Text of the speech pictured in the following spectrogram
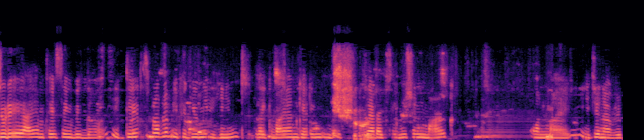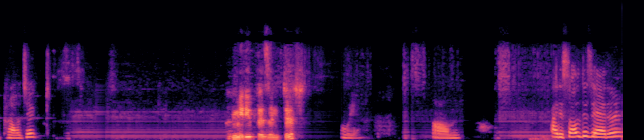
today I am facing with the eclipse problem. If you give me a hint, like why I'm getting the Sure. that exclamation mark on my each and every project. Made you presenter. Oh yeah. Um, I resolved this error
